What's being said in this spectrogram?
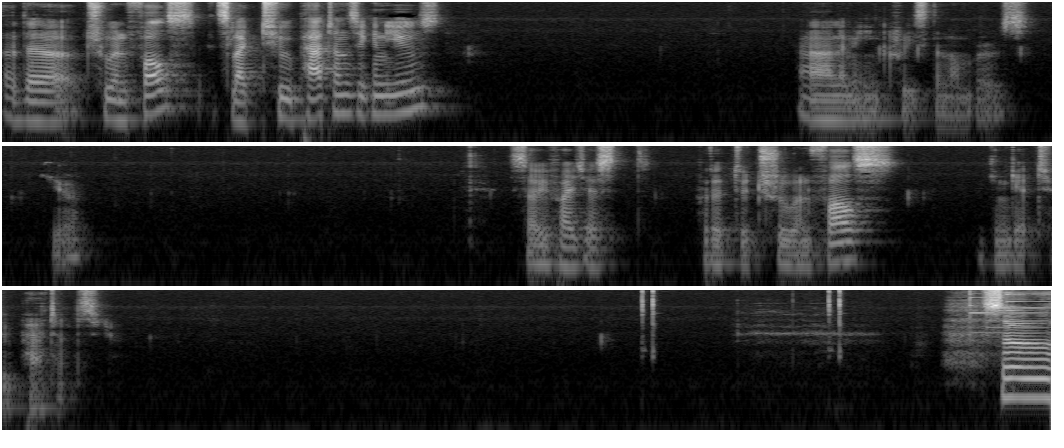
the true and false. It's like two patterns you can use. Uh, let me increase the numbers here. So if I just put it to true and false, we can get two patterns here. So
